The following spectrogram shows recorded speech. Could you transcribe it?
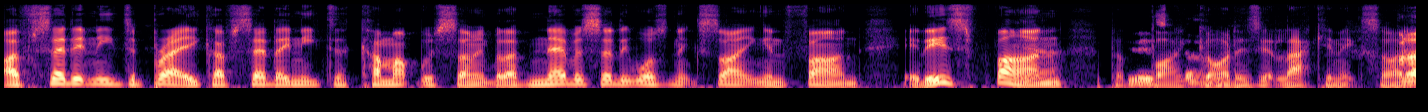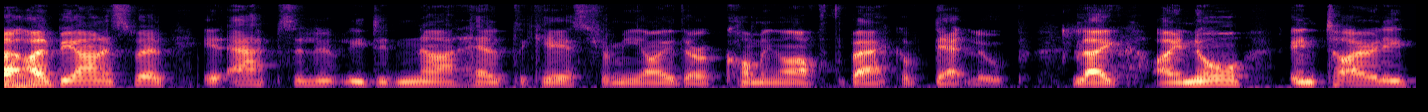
I've said it needs a break. I've said they need to come up with something, but I've never said it wasn't exciting and fun. It is fun, Yeah, but is by fun. God, is it lacking But excitement? I, I'll be honest, well, it absolutely did not help the case for me either. Coming off the back of Deathloop, like I know entirely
